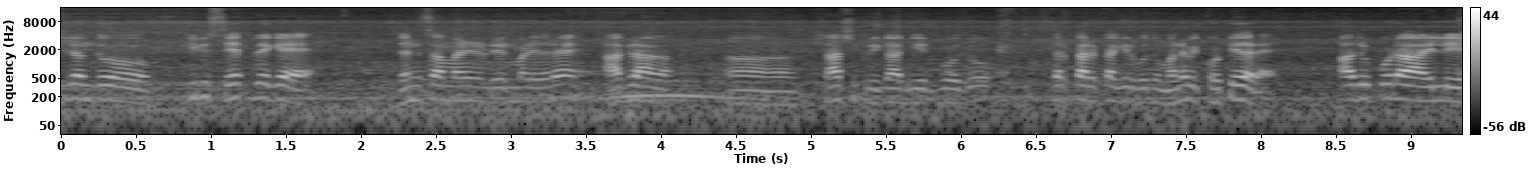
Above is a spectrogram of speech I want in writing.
ಇಲ್ಲೊಂದು ಕಿರು ಸೇತುವೆಗೆ ಜನಸಾಮಾನ್ಯರು ಏನು ಮಾಡಿದ್ದಾರೆ, ಆಗ್ರಹ ಶಾಸಕರಿಗಾಗಿರ್ಬೋದು ಸರ್ಕಾರಕ್ಕಾಗಿರ್ಬೋದು ಮನವಿ ಕೊಟ್ಟಿದ್ದಾರೆ. ಆದರೂ ಕೂಡ ಇಲ್ಲಿ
